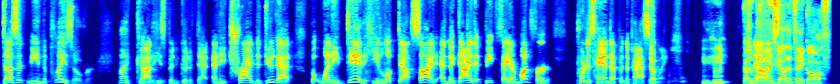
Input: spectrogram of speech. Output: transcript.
doesn't mean the play's over. My God, he's been good at that. And he tried to do that. But when he did, he looked outside, and the guy that beat Thayer Munford put his hand up in the passing yep. lane. Mm-hmm. So, so, now, now he's got to take off.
